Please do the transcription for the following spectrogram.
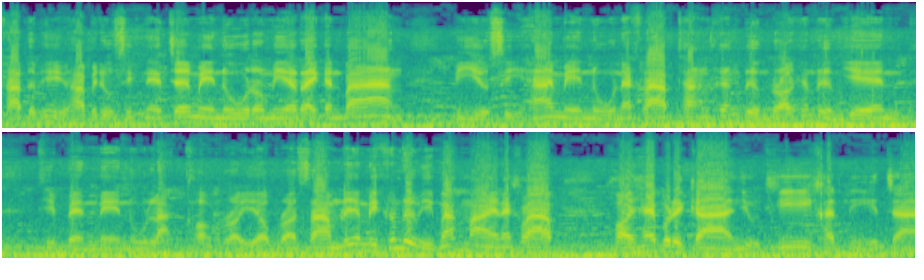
ครับ เดี๋ยวพี่หมีพาไปดูซิกเนเจอร์เมนูเรามีอะไรกันบ้าง มีอยู่ 4-5 เมนูนะครับ ทั้งเครื่องดื่มร้อนเครื่องดื่มเย็น ที่เป็นเมนูหลักของ Royal Blossom และยังมีเครื่องดื่มอีกมากมายนะครับ คอยให้บริการอยู่ที่คันนี้จ้า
